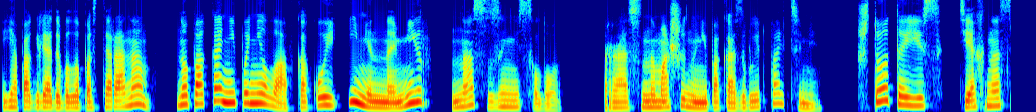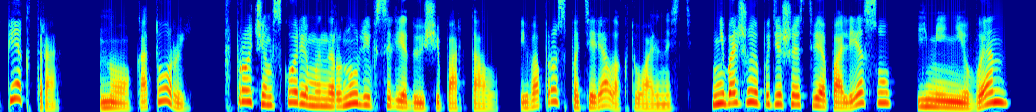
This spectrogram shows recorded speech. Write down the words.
Я поглядывала по сторонам, но пока не поняла, в какой именно мир нас занесло раз на машину не показывают пальцами. Что-то из техноспектра, но который? Впрочем, вскоре мы нырнули в следующий портал, и вопрос потерял актуальность. Небольшое путешествие по лесу, и мини-вен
